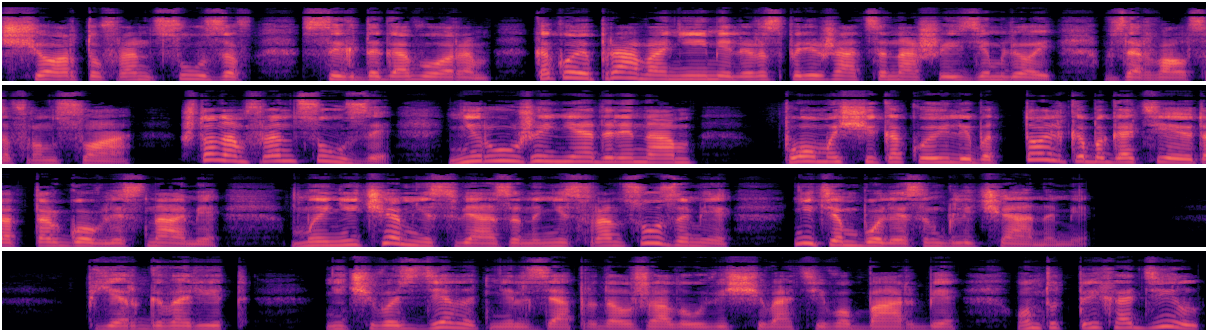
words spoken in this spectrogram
«К черту французов с их договором! Какое право они имели распоряжаться нашей землей?» — взорвался Франсуа. «Что нам французы? Ни ружей не дали нам, помощи какой-либо, только богатеют от торговли с нами. Мы ничем не связаны ни с французами, ни тем более с англичанами». Пьер говорит, «Ничего сделать нельзя», — продолжала увещевать его Барби. «Он тут приходил,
